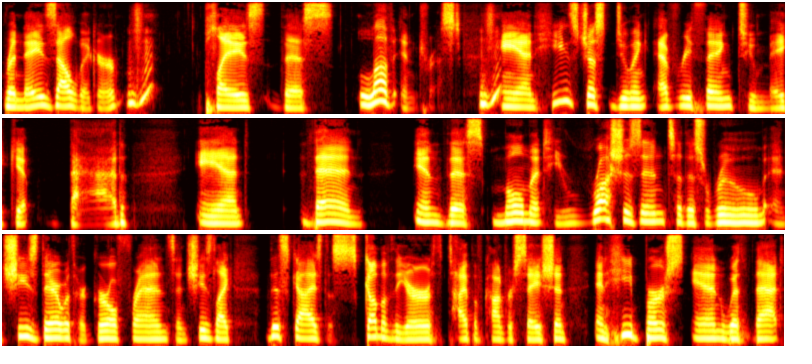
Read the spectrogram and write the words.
Renee Zellweger Mhm. plays this love interest. Mhm. And he's just doing everything to make it bad. And then in this moment, he rushes into this room and she's there with her girlfriends. And she's like, This guy's the scum of the earth type of conversation. And he bursts in with that,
